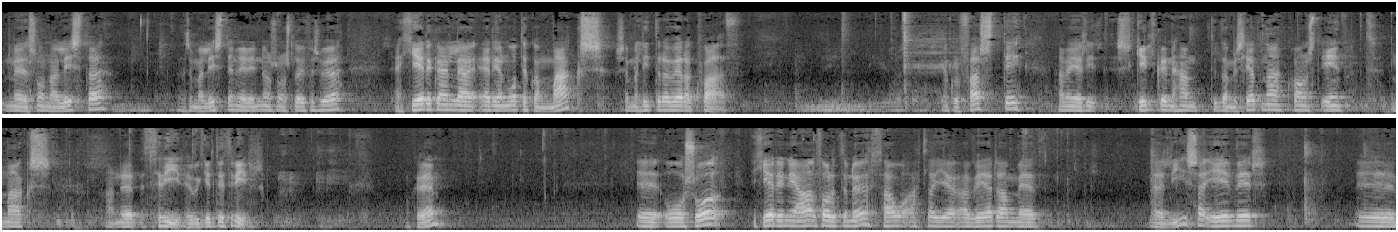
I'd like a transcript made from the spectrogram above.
með svona lista þar sem að listin er innan svona slaufisvega en hér er grænlega er ég að nota eitthvað max sem að hlýtur að vera hvað? einhver fasti þannig að skilgrinni hann til dæmis hérna const int max hann er þrýr, hefur gildið þrýr ok. E, og svo hér inn í aðalfórutinu þá ætla ég að vera með að lýsa yfir e,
